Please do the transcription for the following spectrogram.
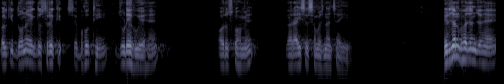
बल्कि दोनों एक दूसरे से बहुत ही जुड़े हुए हैं और उसको हमें गहराई से समझना चाहिए। निर्जन भजन जो है,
